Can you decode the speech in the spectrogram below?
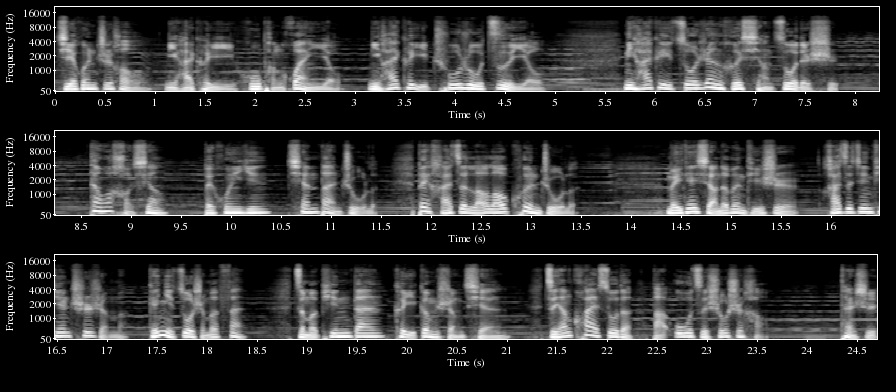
结婚之后你还可以呼朋唤友，你还可以出入自由，你还可以做任何想做的事。但我好像被婚姻牵绊住了，被孩子牢牢困住了。每天想的问题是：孩子今天吃什么？给你做什么饭？怎么拼单可以更省钱？怎样快速的把屋子收拾好？但是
